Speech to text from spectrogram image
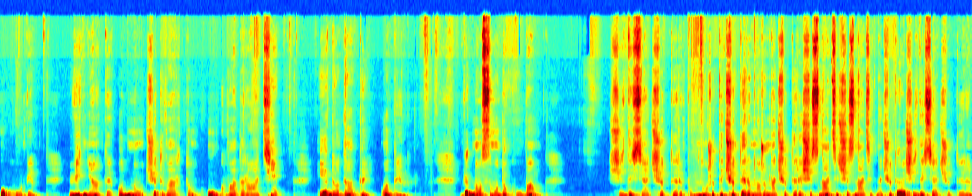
у кубі. Відняти 1 четверту у квадраті і додати 1. Підносимо до куба 64 помножити. 4 множимо на 4 16, 16 на 4 64.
